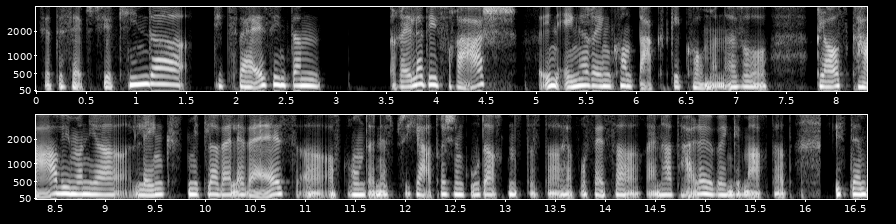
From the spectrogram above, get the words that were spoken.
Sie hatte selbst vier Kinder. Die zwei sind dann relativ rasch in engeren Kontakt gekommen. Also Klaus K., wie man ja längst mittlerweile weiß, äh, aufgrund eines psychiatrischen Gutachtens, das der Herr Professor Reinhard Halle über ihn gemacht hat, ist, ein,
